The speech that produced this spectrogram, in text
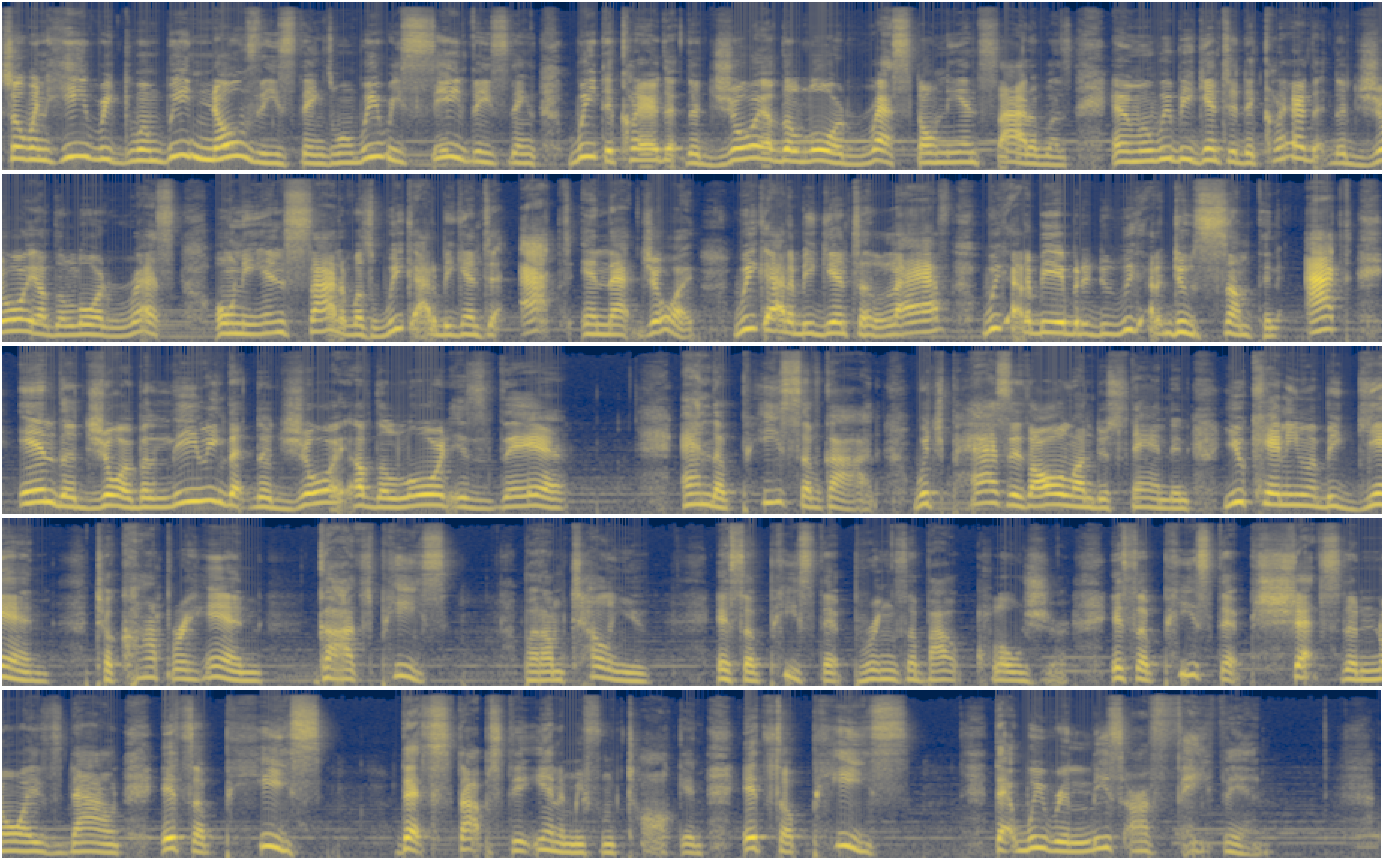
So when he re- when we know these things, when we receive these things, we declare that the joy of the Lord rests on the inside of us. And when we begin to declare that the joy of the Lord rests on the inside of us, we got to begin to act in that joy. We got to begin to laugh. We got to be able to do we got to do something. Act in the joy, believing that the joy of the Lord is there and the peace of God, which passes all understanding. You can't even begin to comprehend God's peace. But I'm telling you, it's a peace that brings about closure. It's a peace that shuts the noise down. It's a peace that stops the enemy from talking. It's a peace that we release our faith in.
